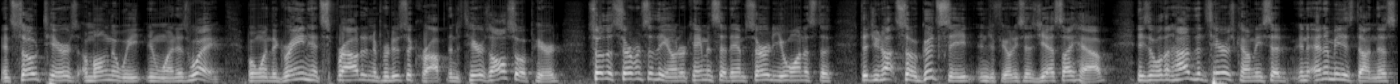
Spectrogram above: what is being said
and sowed tares among the wheat and went his way. But when the grain had sprouted and produced a crop, then the tares also appeared. So the servants of the owner came and said to him, Sir, do you want us to, did you not sow good seed in your field? He says, Yes, I have. He said, Well, then how did the tares come? He said, An enemy has done this.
